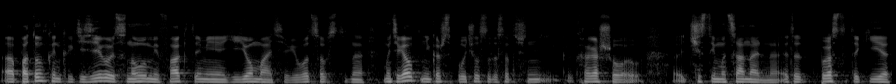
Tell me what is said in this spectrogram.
а, потом конкретизируются новыми фактами ее матери. Вот, собственно, материал, мне кажется, получился достаточно хорошо, э, чисто эмоционально. Это просто такие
